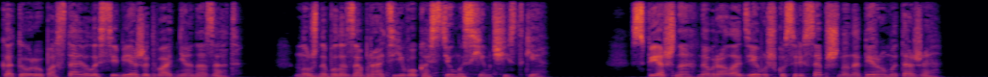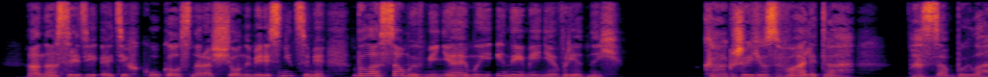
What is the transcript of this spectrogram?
которую поставила себе же два дня назад. Нужно было забрать его костюм из химчистки спешно набрала девушку с ресепшена на первом этаже. Она среди этих кукол с наращенными ресницами была самой вменяемой и наименее вредной. «Как же ее звали-то?» «Забыла».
